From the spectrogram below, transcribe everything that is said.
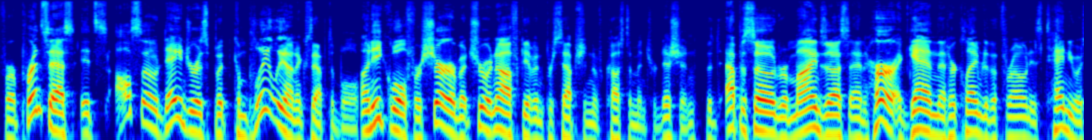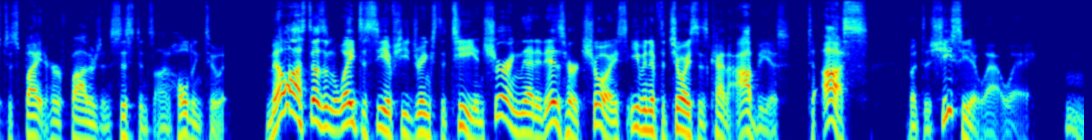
For a princess, it's also dangerous but completely unacceptable. Unequal for sure, but true enough given perception of custom and tradition. The episode reminds us and her again that her claim to the throne is tenuous despite her father's insistence on holding to it. Mellos doesn't wait to see if she drinks the tea, ensuring that it is her choice, even if the choice is kind of obvious to us. But does she see it that way? Hmm.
